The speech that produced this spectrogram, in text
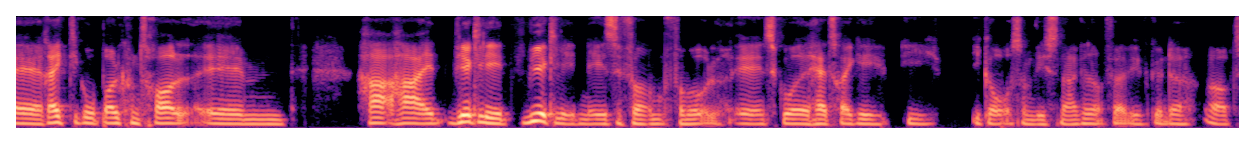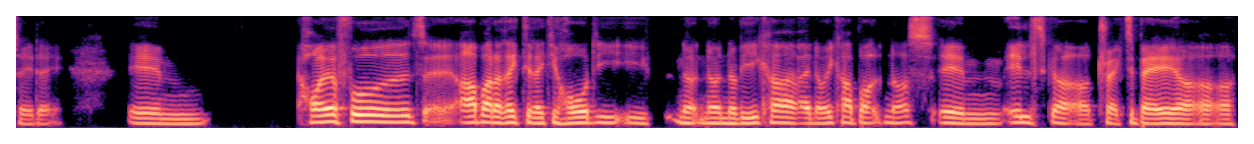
øh, rigtig god boldkontrol, øh, har, har et, virkelig, et, virkelig et næse for, for mål. Øh, scoret et hat i, i i går, som vi snakkede om, før vi begyndte at optage i dag. Øh, højrefodet øh, arbejder rigtig, rigtig hårdt i, i når, når, når, vi ikke har, når vi ikke har bolden også. Øhm, elsker at track tilbage og, og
